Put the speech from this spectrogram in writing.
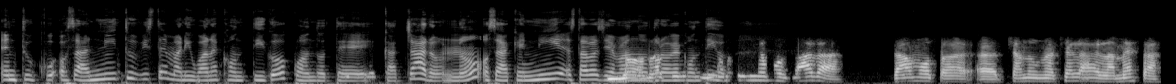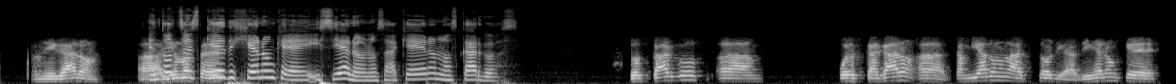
en tu, o sea, ni tuviste marihuana contigo cuando te cacharon, ¿no? O sea, que ni estabas llevando No, no droga contigo. No teníamos nada. Estábamos ah, echando una chela en la mesa cuando llegaron. Ah, no Entonces, sé, ¿qué dijeron que hicieron? O sea, ¿qué eran los cargos? Los cargos, pues cagaron, ah, cambiaron la historia. Dijeron que,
